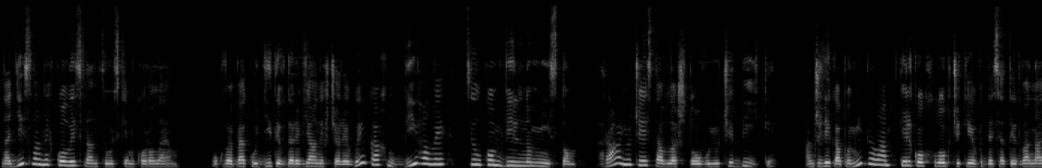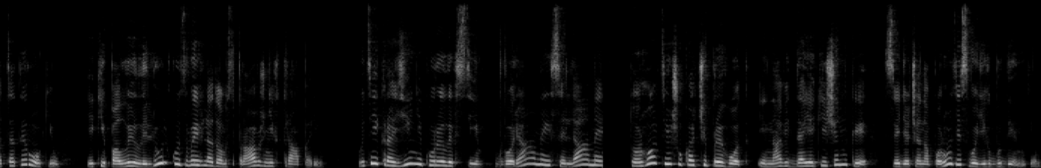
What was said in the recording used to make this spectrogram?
надісланих колись французьким королем. У Квебеку діти в дерев'яних черевиках бігали цілком вільно містом, граючись та влаштовуючи бійки. Анжеліка помітила кількох хлопчиків 10-12 років, які палили люльку з виглядом справжніх траперів. У цій країні курили всі дворяни селяни, торговці й шукачі пригод, і навіть деякі жінки, сидячи на порозі своїх будинків.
